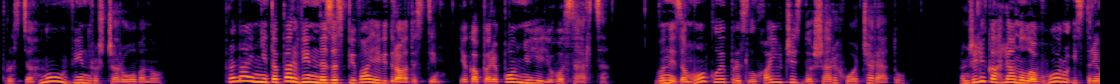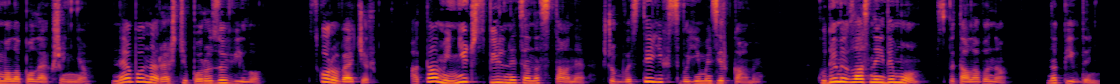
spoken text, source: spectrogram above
простягнув він розчаровано. Принаймні тепер він не заспіває від радості, яка переповнює його серце. Вони замовкли, прислухаючись до шереху очерету. Анжеліка глянула вгору і стримала полегшення. Небо нарешті порозовіло. Скоро вечір, а там і ніч спільниця настане, щоб вести їх своїми зірками. Куди ми, власне, йдемо? спитала вона. На південь.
